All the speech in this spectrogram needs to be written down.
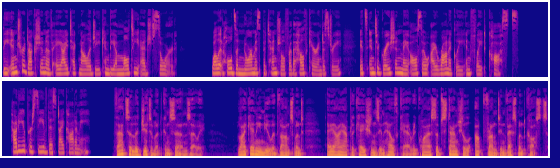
the introduction of AI technology can be a multi-edged sword. While it holds enormous potential for the healthcare industry, its integration may also ironically inflate costs. How do you perceive this dichotomy? That's a legitimate concern, Zoe. Like any new advancement, AI applications in healthcare require substantial upfront investment costs.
